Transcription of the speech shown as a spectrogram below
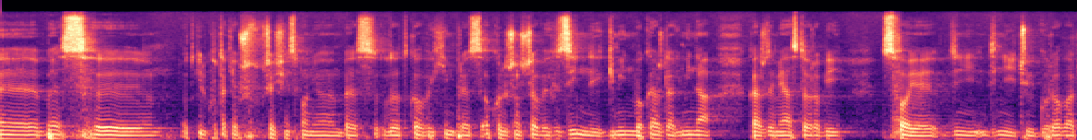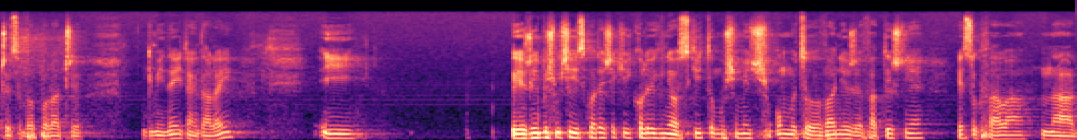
y, bez, y, od kilku, tak jak już wcześniej wspomniałem, bez dodatkowych imprez okolicznościowych z innych gmin, bo każda gmina, każde miasto robi swoje dni, dni czy Górowa, czy Sobapola, czy gminy i tak dalej. I jeżeli byśmy chcieli składać jakiekolwiek wnioski, to musimy mieć umocowanie, że faktycznie jest uchwała na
